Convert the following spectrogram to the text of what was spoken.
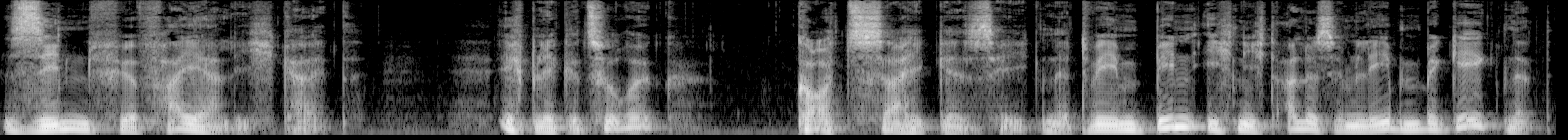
Sinn für Feierlichkeit. Ich blicke zurück. Gott sei gesegnet. Wem bin ich nicht alles im Leben begegnet?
